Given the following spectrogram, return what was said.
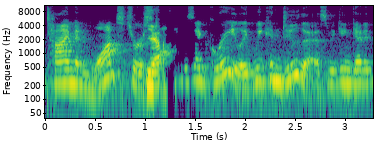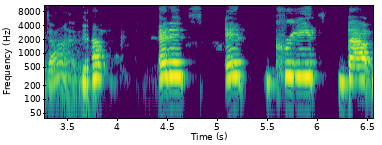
time and want to respond, yep. it's like great. Like we can do this. We can get it done. Yep. And it's it creates that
